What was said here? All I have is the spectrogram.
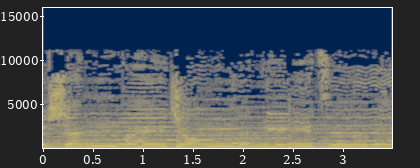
是神闺中的女子，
